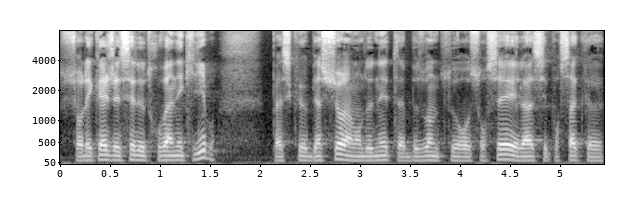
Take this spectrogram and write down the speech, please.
sur lesquels j'essaie de trouver un équilibre. Parce que bien sûr, à un moment donné, tu as besoin de te ressourcer et là, c'est pour ça que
